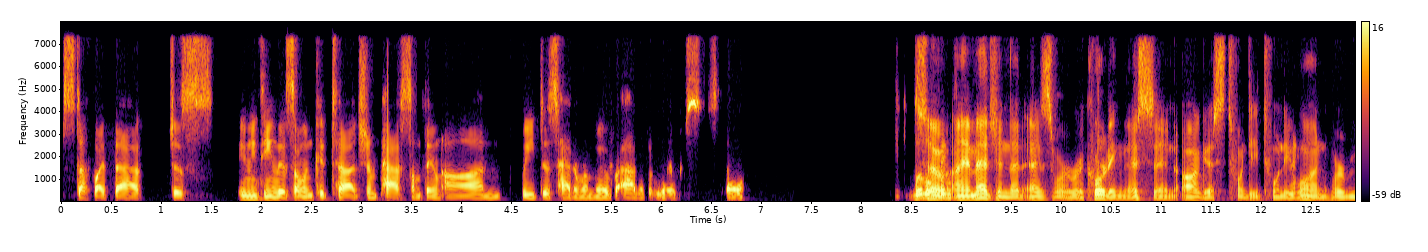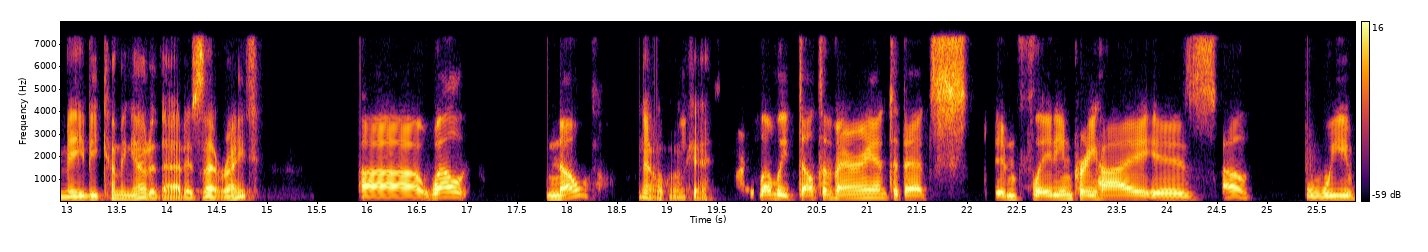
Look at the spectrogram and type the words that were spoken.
stuff like that. Just anything that someone could touch and pass something on, we just had to remove out of the rooms. So so things. I imagine that as we're recording this in August 2021, we're maybe coming out of that. Is that right? Uh, well, no, No. Okay. Our lovely Delta variant that's inflating pretty high is uh, we've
